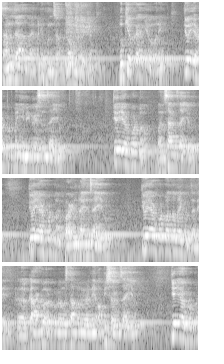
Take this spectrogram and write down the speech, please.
सानो जहाज भए पनि हुन्छ नहुने होइन मुख्य कुरा के हो भने त्यो एयरपोर्टमा इमिग्रेसन चाहियो त्यो एयरपोर्टमा भन्सार चाहियो त्यो एयरपोर्टमा क्वारेन्टाइन चाहियो त्यो एयरपोर्टमा तपाईँको हुन्छ नि कार्गोहरूको व्यवस्थापन गर्ने अफिसहरू चाहियो त्यो एयरपोर्टमा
